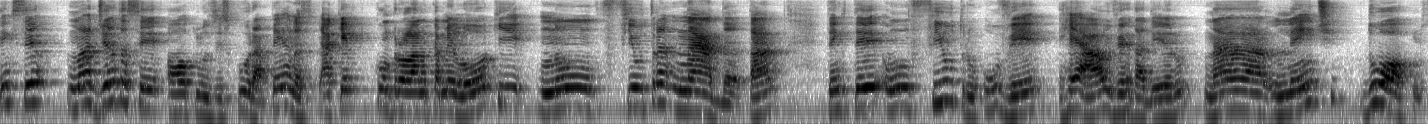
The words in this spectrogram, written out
tem que ser, não adianta ser óculos escuro apenas, aquele que comprou lá no camelô que não filtra nada, tá? Tem que ter um filtro UV real e verdadeiro na lente do óculos,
